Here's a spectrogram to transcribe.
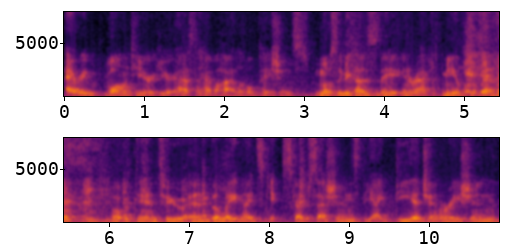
Every volunteer here has to have a high level of patience, mostly because they interact with me a little bit, but with Dan too. And the late night Skype sessions, the idea generation,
